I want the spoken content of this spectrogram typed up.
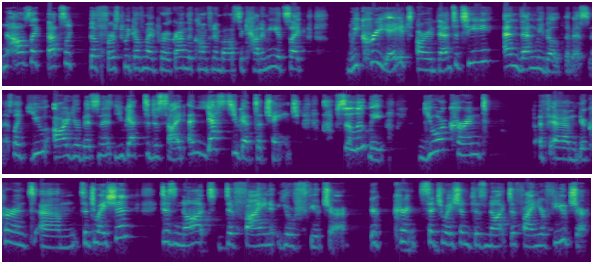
And I was like, that's like the first week of my program, the Confident Boss Academy. It's like we create our identity and then we build the business. Like you are your business, you get to decide, and yes, you get to change. Absolutely, your current um, your current um, situation does not define your future your current situation does not define your future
